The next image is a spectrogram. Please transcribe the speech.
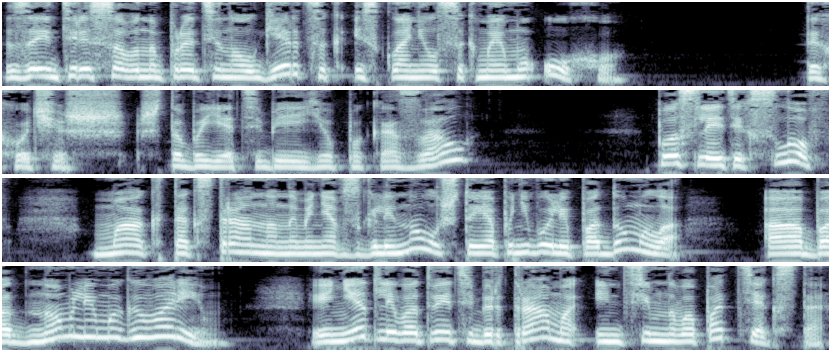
Заинтересованно протянул герцог и склонился к моему уху. Ты хочешь, чтобы я тебе ее показал? После этих слов маг так странно на меня взглянул, что я поневоле подумала, а об одном ли мы говорим? — и нет ли в ответе Бертрама интимного подтекста?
